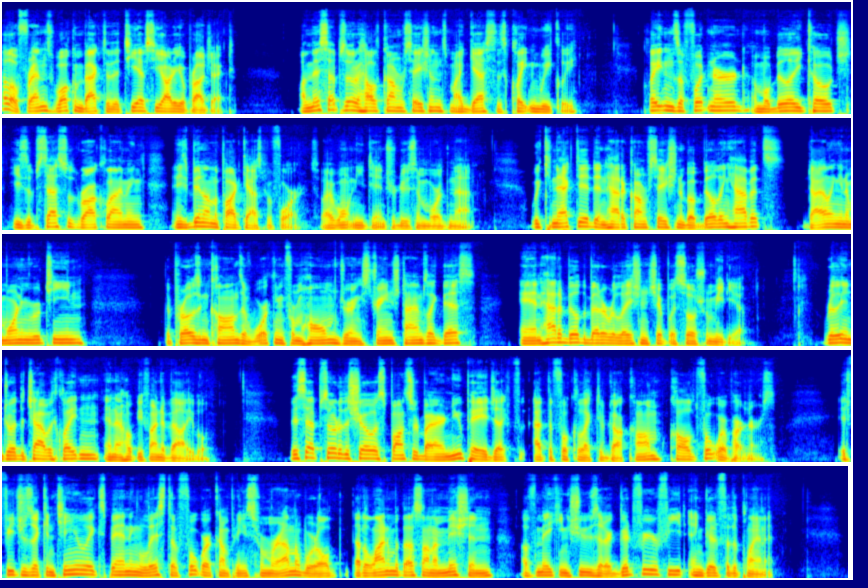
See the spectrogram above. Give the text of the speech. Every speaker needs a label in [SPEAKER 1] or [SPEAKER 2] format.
[SPEAKER 1] Hello, friends. Welcome back to the TFC Audio Project. On this episode of Health Conversations, my guest is Clayton Weekly. Clayton's a foot nerd, a mobility coach. He's obsessed with rock climbing, and he's been on the podcast before, so I won't need to introduce him more than that. We connected and had a conversation about building habits, dialing in a morning routine, the pros and cons of working from home during strange times like this, and how to build a better relationship with social media. Really enjoyed the chat with Clayton, and I hope you find it valuable. This episode of the show is sponsored by our new page at, thefootcollective.com called Footwear Partners. It features a continually expanding list of footwear companies from around the world that align with us on a mission of making shoes that are good for your feet and good for the planet.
